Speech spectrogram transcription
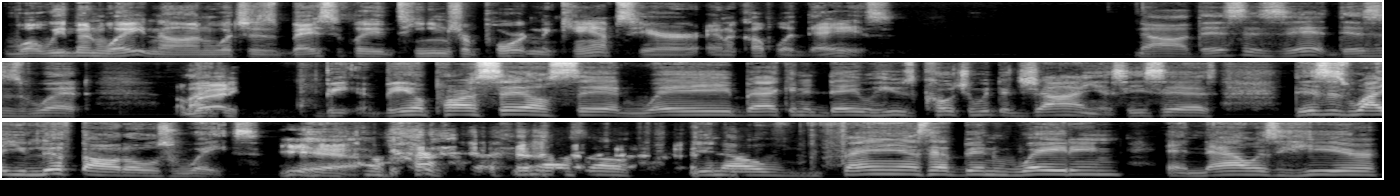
what we've been waiting on, which is basically teams reporting to camps here in a couple of days. No, this is it. This is what I'm like, ready. Bill Parcells said way back in the day when he was coaching with the Giants. He says, "This is why you lift all those weights." Yeah, you know, so you know, fans have been waiting, and now it's here.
